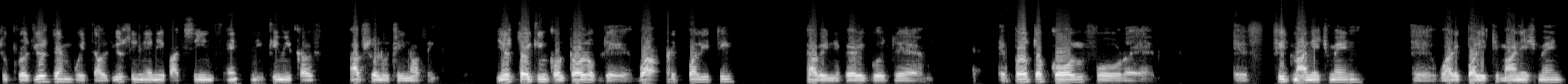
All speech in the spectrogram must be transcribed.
to produce them without using any vaccines, any chemicals, absolutely nothing. Just taking control of the water quality, having a very good uh, a protocol for uh, feed management, water quality management,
